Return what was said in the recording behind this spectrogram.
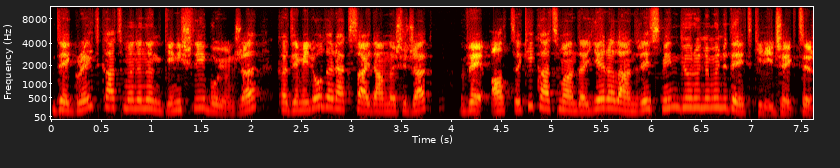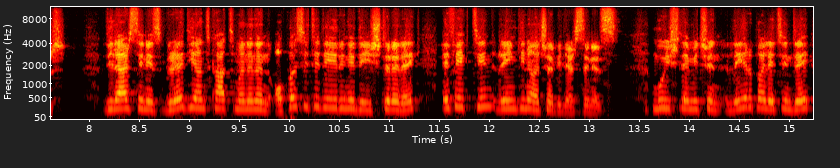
Degrade katmanının genişliği boyunca kademeli olarak saydamlaşacak ve alttaki katmanda yer alan resmin görünümünü de etkileyecektir. Dilerseniz Gradient katmanının opacity değerini değiştirerek efektin rengini açabilirsiniz. Bu işlem için Layer paletinde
